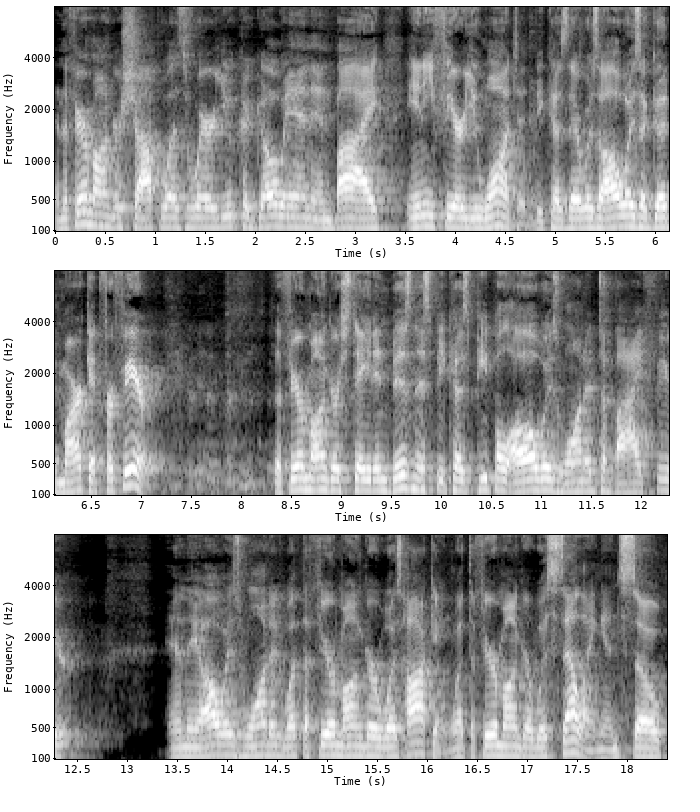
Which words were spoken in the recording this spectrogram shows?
And the Fearmonger Shop was where you could go in and buy any fear you wanted because there was always a good market for fear. The fearmonger stayed in business because people always wanted to buy fear and they always wanted what the fearmonger was hawking, what the fearmonger was selling. And so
